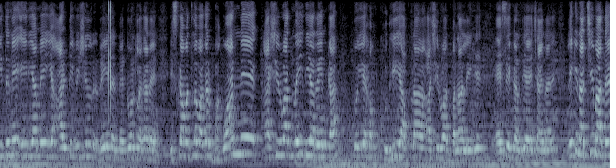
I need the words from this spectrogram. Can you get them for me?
इतने एरिया में ये आर्टिफिशियल रेन नेटवर्क लगा रहे हैं। इसका मतलब अगर भगवान ने आशीर्वाद नहीं दिया रेन का तो ये हम खुद ही अपना आशीर्वाद बना लेंगे। ऐसे कर दिया है चाइना ने। लेकिन अच्छी बात है,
